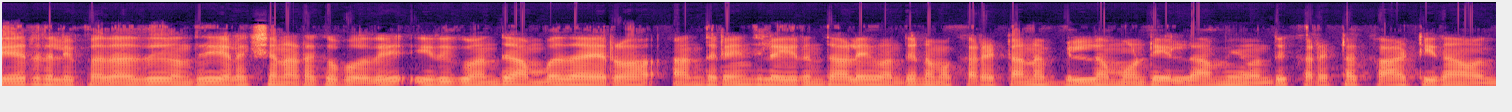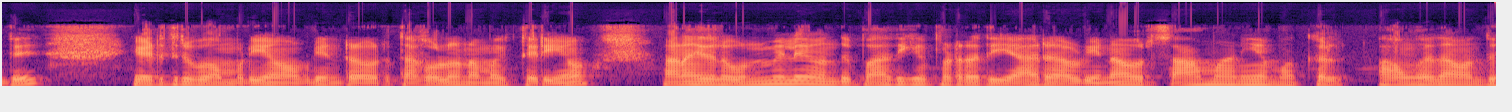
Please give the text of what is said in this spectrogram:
தேர்தல் இப்போ அதாவது வந்து எலெக்ஷன் நடக்க போகுது. இதுக்கு வந்து ஐம்பதாயிரரூவா அந்த ரேஞ்சில் இருந்தாலே வந்து நம்ம கரெக்டான பில் அமௌண்ட் எல்லாமே வந்து கரெக்டாக காட்டி தான் வந்து எடுத்துகிட்டு போக முடியும் அப்படின்ற ஒரு தகவலும் நமக்கு தெரியும். ஆனால் இதில் உண்மையிலே வந்து பாதிக்கப்படுறது யார் அப்படின்னா ஒரு சாமானிய மக்கள். அவங்க தான் வந்து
